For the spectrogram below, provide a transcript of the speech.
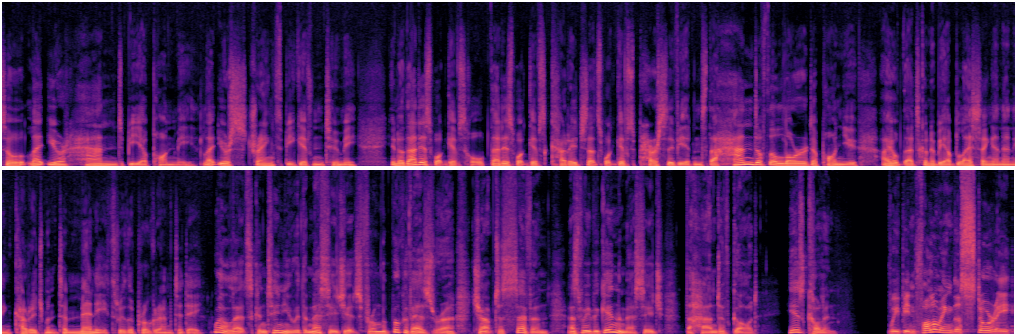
So let your hand be upon me. Let your strength be given to me. You know, that is what gives hope. That is what gives courage. That's what gives perseverance. The hand of the Lord upon you. I hope that's going to be a blessing and an encouragement to many through the program today. Well, let's continue with the message. It's from the book of Ezra, chapter 7, as we begin the message, The Hand of God. Here's Colin. We've been following the story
